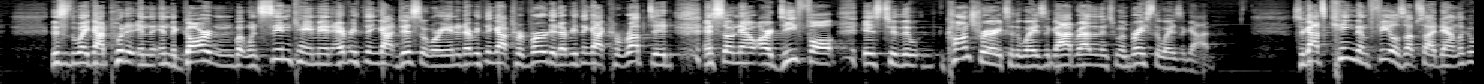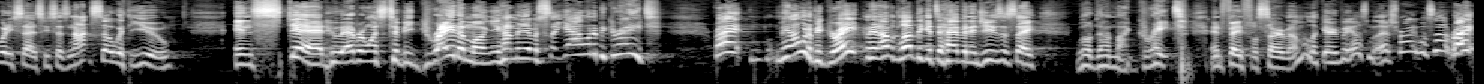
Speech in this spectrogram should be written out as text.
This is the way God put it in the, in the garden, but when sin came in, everything got disoriented, everything got perverted, everything got corrupted. And so now our default is to the contrary to the ways of God rather than to embrace the ways of God. So God's kingdom feels upside down. Look at what he says. He says, Not so with you. Instead, whoever wants to be great among you, how many of us say, Yeah, I want to be great? Right? Man, I want to be great. I mean, I would love to get to heaven and Jesus say, well done, my great and faithful servant. I'm gonna look at everybody else. That's right. What's up, right?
